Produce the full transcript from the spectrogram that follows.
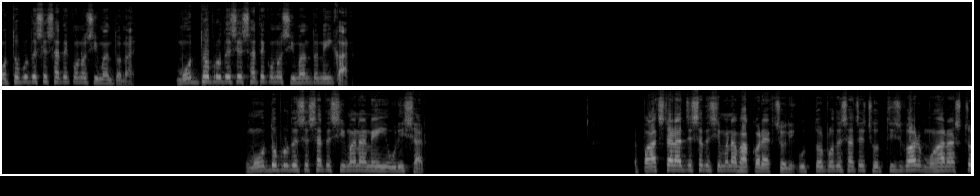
মধ্যপ্রদেশের সাথে কোনো সীমান্ত নয়। মধ্যপ্রদেশের সাথে কোনো সীমান্ত নেই কার? মধ্যপ্রদেশের সাথে সীমানা নেই উড়িষ্যার। পাঁচটা রাজ্যের সাথে সীমানা ভাগ করে অ্যাকচুয়ালি উত্তরপ্রদেশ আছে ছত্তিশগড়, মহারাষ্ট্র,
